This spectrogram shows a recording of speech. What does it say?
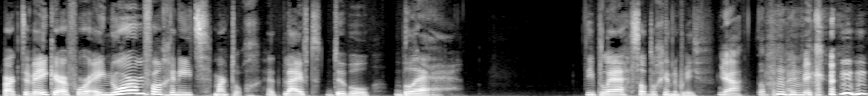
Waar ik de weken ervoor enorm van geniet. Maar toch, het blijft dubbel bleh. Die bleh staat nog in de brief. Ja, dat begrijp ik.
